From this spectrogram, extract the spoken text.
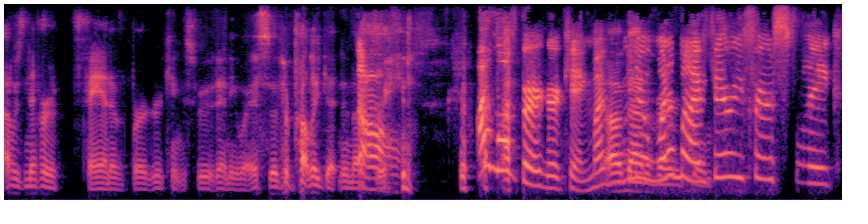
I was never a fan of Burger King's food anyway, so they're probably getting an Oh. upgrade. I love Burger King. My you know one of my King. very first like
